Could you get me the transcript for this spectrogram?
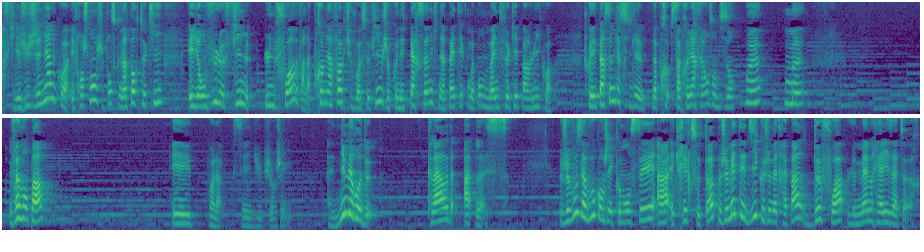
parce qu'il est juste génial quoi. Et franchement, je pense que n'importe qui ayant vu le film une fois, enfin la première fois que tu vois ce film, je connais personne qui n'a pas été complètement mindfucké par lui quoi. Je connais personne qui a suivi sa première séance en disant ouais, mais vraiment pas. Et voilà, c'est du pur génie. Numéro 2, Cloud Atlas. Je vous avoue, quand j'ai commencé à écrire ce top, je m'étais dit que je ne mettrais pas deux fois le même réalisateur.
